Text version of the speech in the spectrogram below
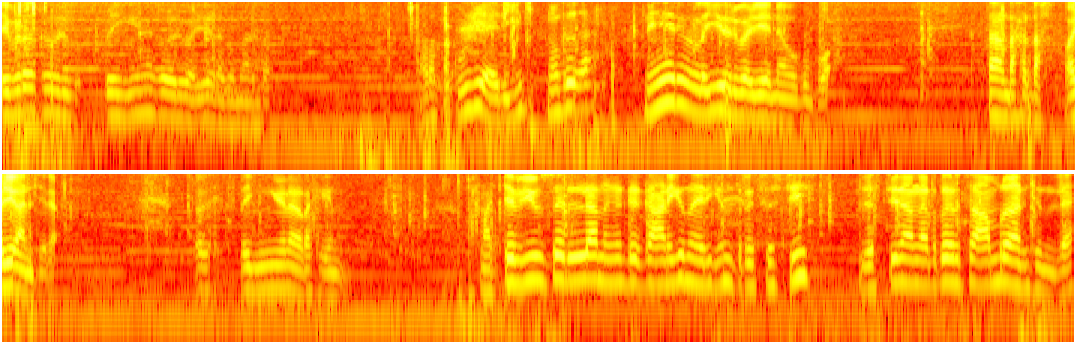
ഇവിടെയൊക്കെ ഒരു ഇങ്ങനെയൊക്കെ ഒരു വഴി കിടക്കുന്നുണ്ട്. അവിടെ കുഴിയായിരിക്കും. നമുക്ക് നേരെയുള്ള ഈ ഒരു വഴി തന്നെ നമുക്ക് പോവാം. വേണ്ട കേട്ടാ വഴി കാണിച്ചു തരാം. ഓക്കെ, ഇങ്ങനെ കിടക്കുന്നു. മറ്റേ വ്യൂസ് എല്ലാം നിങ്ങൾക്ക് കാണിക്കുന്നതായിരിക്കും ത്രീ സിക്സ്റ്റി. ജസ്റ്റ് ഞാൻ നേരത്തെ ഒരു സാമ്പിൾ കാണിച്ചിരുന്നില്ലേ?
